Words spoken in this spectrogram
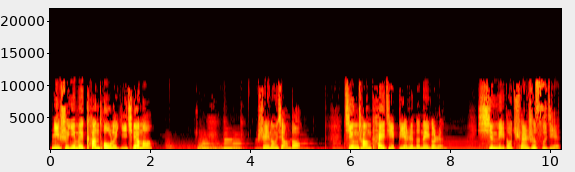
你是因为看透了一切吗？谁能想到，经常开解别人的那个人，心里头全是死结。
